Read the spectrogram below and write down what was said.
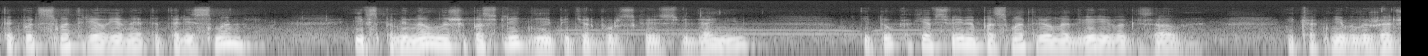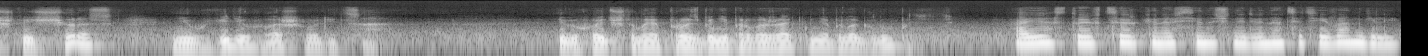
Так вот, смотрел я на этот талисман и вспоминал наше последнее петербургское свидание и то, как я все время посмотрел на двери вокзала, и как мне было жаль, что еще раз не увидел вашего лица. И выходит, что моя просьба не провожать меня была глупость. А я, стоя в церкви на всеночной 12 Евангелий,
